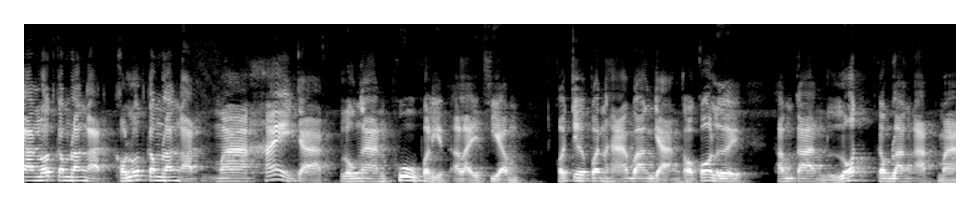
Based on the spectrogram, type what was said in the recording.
การลดกำลังอัดเขาลดกำลังอัดมาให้จากโรงงานผู้ผลิตอะไหล่เทียมเขาเจอปัญหาบางอย่างเขาก็เลยทำการลดกำลังอัดมา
